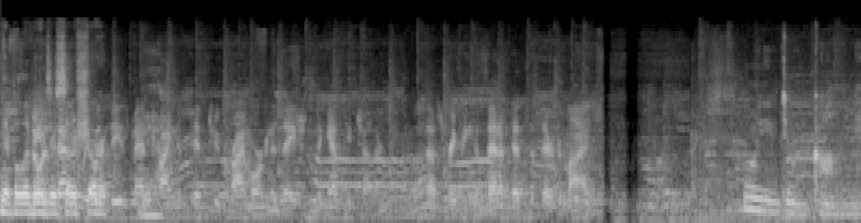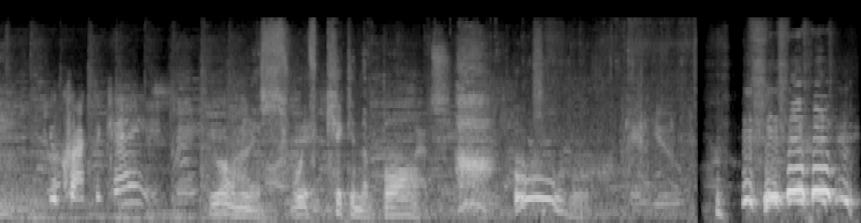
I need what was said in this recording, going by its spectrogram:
The Bolivians are so short. with These men trying to pit two crime organizations against each other, thus reaping the benefits of their demise. What are you doing calling me? You cracked the case. You owe me a swift kick in the balls. Ooh.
